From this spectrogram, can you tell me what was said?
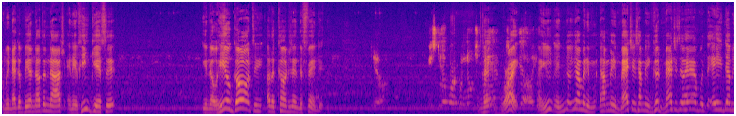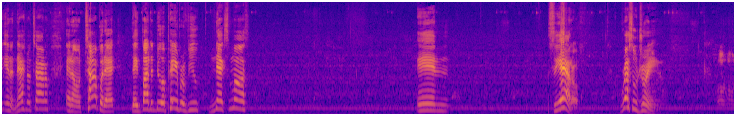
I mean, that could be another notch. And if he gets it, you know, he'll go out to other countries and defend it. Yeah. He still work with New? Japan. Right. Yeah. And you, and you know, you know how many how many matches, how many good matches they'll have with the AEW International title, and on top of that, they about to do a pay per view next month in Seattle, Wrestle Dream, hmm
